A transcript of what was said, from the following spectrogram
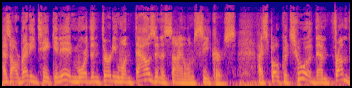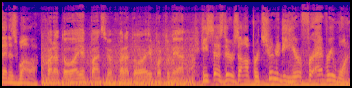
has already taken in more than 31,000 asylum seekers. I spoke with two of them from Venezuela. Para todo hay espacio, para todo hay oportunidad. He says there's opportunity here for everyone.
